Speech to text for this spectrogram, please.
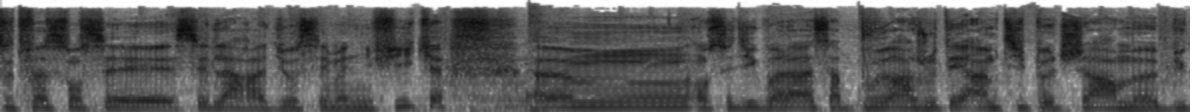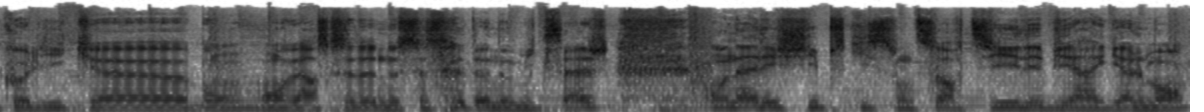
De toute façon, c'est de la radio, c'est magnifique. Euh, on s'est dit que voilà, ça pouvait rajouter un petit peu de charme bucolique. Euh, bon, on verra ce que ça donne, ça, ça donne au mixage. On a les chips qui sont sortis, les bières également.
